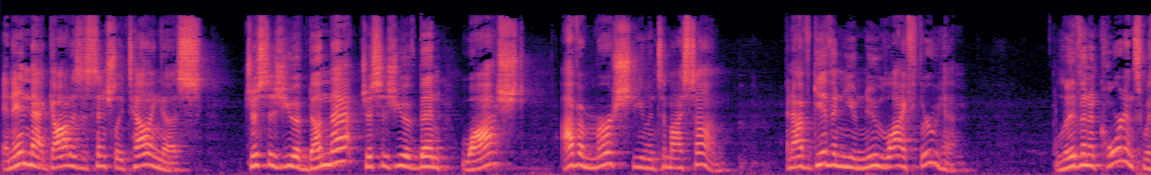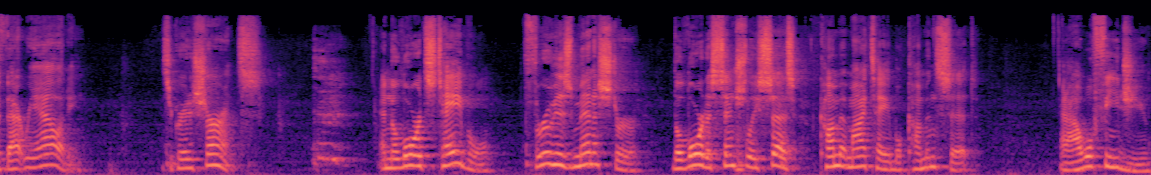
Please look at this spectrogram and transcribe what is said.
And in that, God is essentially telling us just as you have done that, just as you have been washed, I've immersed you into my Son, and I've given you new life through him. Live in accordance with that reality. It's a great assurance. And the Lord's table, through his minister, the Lord essentially says, Come at my table, come and sit, and I will feed you.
